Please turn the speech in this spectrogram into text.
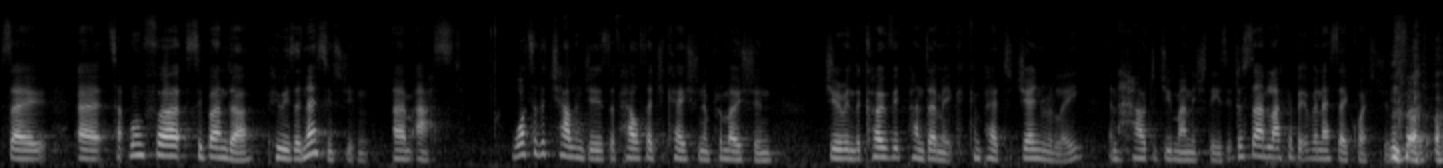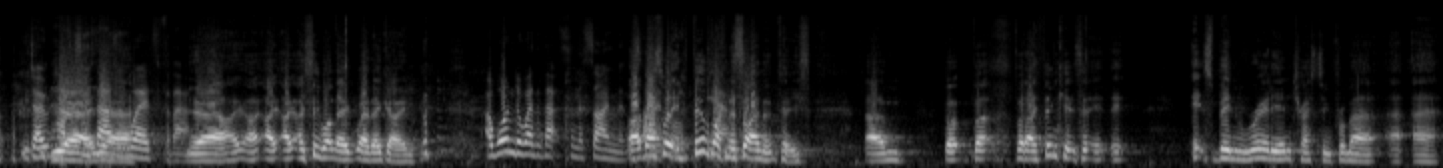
So uh, Sibanda, who is a nursing student, um, asked, "What are the challenges of health education and promotion during the COVID pandemic compared to generally?" and how did you manage these? It does sound like a bit of an essay question, so you don't have yeah, 2,000 yeah. words for that. Yeah, I, I, I see what they're, where they're going. I wonder whether that's an assignment. Uh, that's what it feels yeah. like an assignment piece. Um, but, but, but I think it's, it, it, it's been really interesting from a, a, a,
